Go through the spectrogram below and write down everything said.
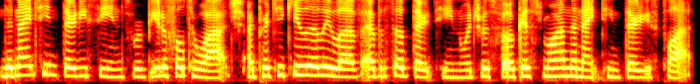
The 1930 scenes were beautiful to watch. I particularly love episode 13, which was focused more on the 1930s plot.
